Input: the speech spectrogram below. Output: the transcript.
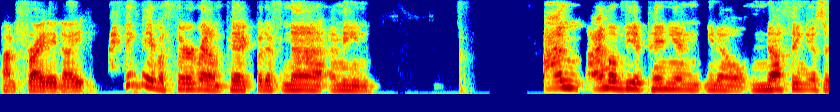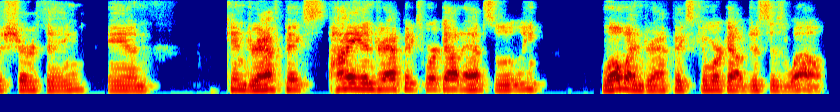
on Friday night. I think they have a third round pick, but if not, I mean, I'm I'm of the opinion, you know, nothing is a sure thing. And can draft picks, high end draft picks work out? Absolutely. Low end draft picks can work out just as well.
